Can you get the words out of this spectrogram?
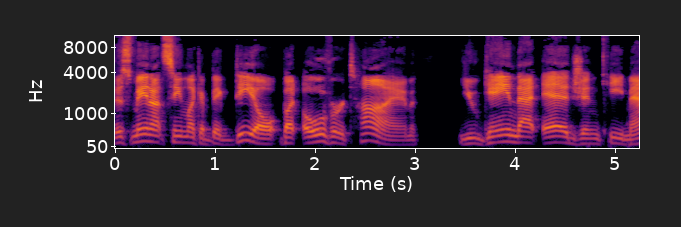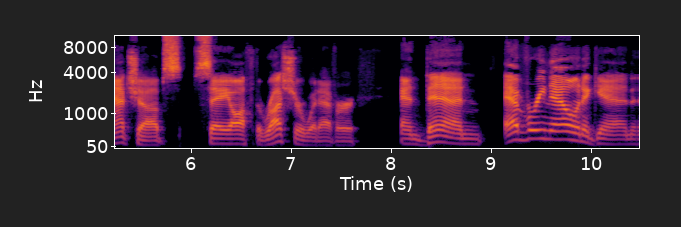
this may not seem like a big deal, but over time, you gain that edge in key matchups, say off the rush or whatever. And then every now and again,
